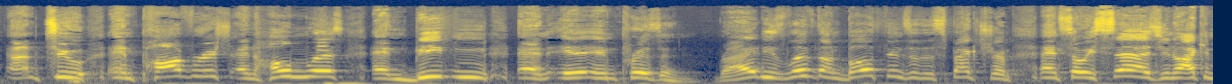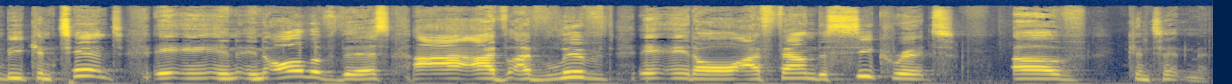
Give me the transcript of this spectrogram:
um, to impoverished and homeless and beaten and in, in prison right? He's lived on both ends of the spectrum. And so he says, you know, I can be content in, in, in all of this. I, have I've lived it all. I've found the secret of contentment.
